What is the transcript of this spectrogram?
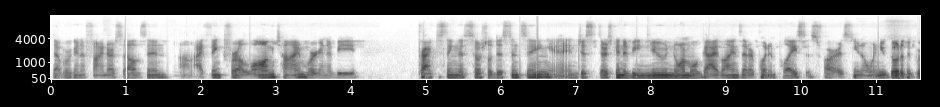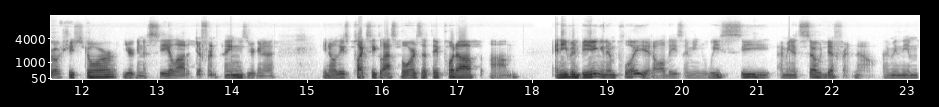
that we're going to find ourselves in. Um, I think for a long time, we're going to be practicing this social distancing and just there's going to be new normal guidelines that are put in place as far as, you know, when you go to the grocery store, you're going to see a lot of different things. You're going to, you know, these plexiglass boards that they put up. Um, and even being an employee at Aldi's, I mean, we see, I mean, it's so different now. I mean, the,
